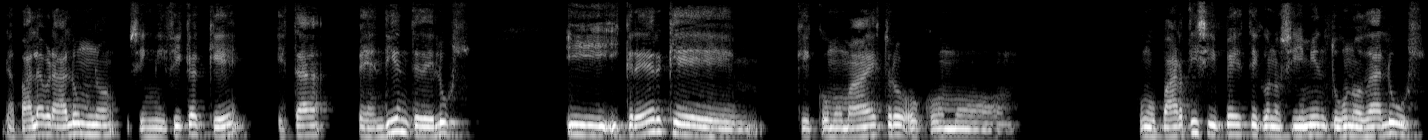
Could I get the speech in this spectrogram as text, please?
La palabra alumno significa que está pendiente de luz. Y, creer que, que como maestro o como como partícipe de este conocimiento uno da luz,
